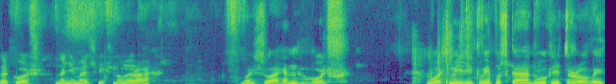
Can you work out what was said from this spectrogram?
також на німецьких номерах. Volkswagen Golf. Восьмий рік випуска, двохлітровий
